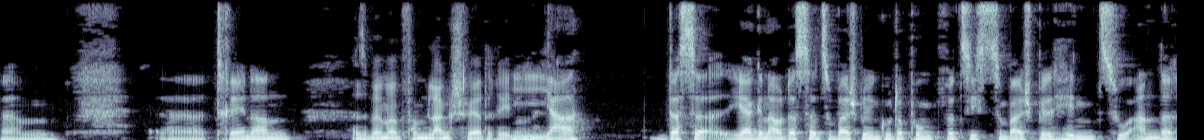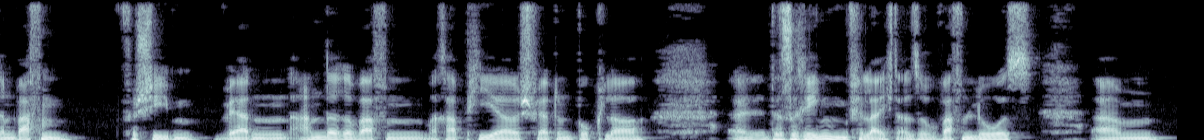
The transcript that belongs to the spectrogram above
ähm, äh, Trainern. Also wenn wir vom Langschwert reden. Ja, das, ja genau, das ist zum Beispiel ein guter Punkt, wird sich zum Beispiel hin zu anderen Waffen verschieben. Werden andere Waffen, Rapier, Schwert und Buckler, äh, das Ringen vielleicht, also waffenlos, ähm,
